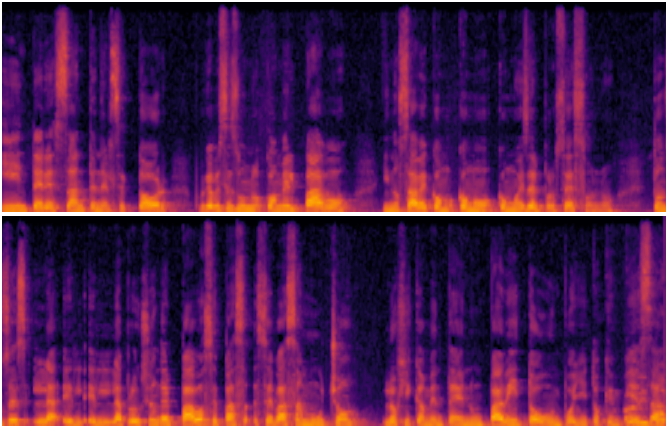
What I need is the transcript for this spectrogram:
e interesante en el sector, porque a veces uno come el pavo y no sabe cómo, cómo, cómo es el proceso, ¿no? Entonces, la, el, la producción del pavo se, pasa, se basa mucho lógicamente en un pavito o un pollito que empieza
